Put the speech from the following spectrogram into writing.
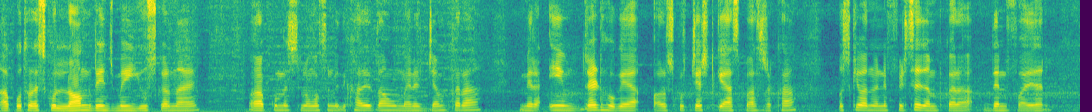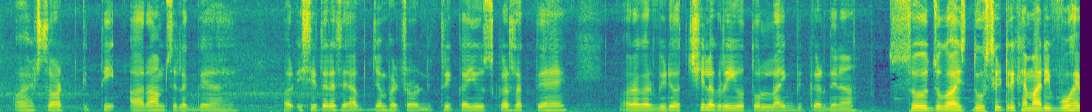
आपको थोड़ा इसको लॉन्ग रेंज में यूज़ करना है. और आपको मैं स्लो मोशन में दिखा देता हूँ मैंने जंप करा मेरा एम रेड हो गया और उसको चेस्ट के आसपास रखा। उसके बाद मैंने फिर से जंप करा देन फायर और हेड शॉट कितनी आराम से लग गया है। और इसी तरह से आप जंप हेड शॉट ट्रिक का यूज़ कर सकते हैं। और अगर वीडियो अच्छी लग रही हो तो लाइक भी कर देना। सो so, जो गाइस दूसरी ट्रिक हमारी वो है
